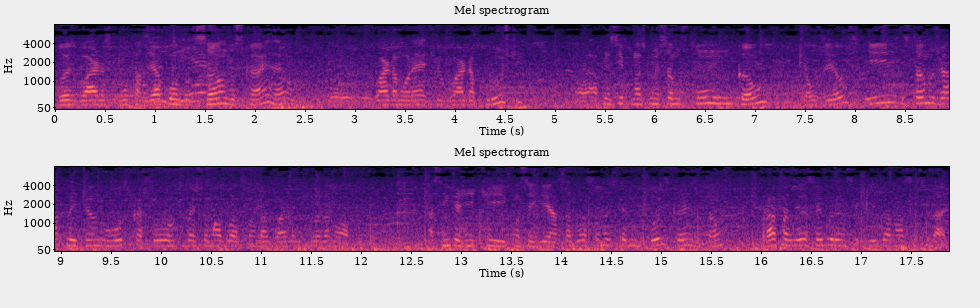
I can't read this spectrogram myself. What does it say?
dois guardas que vão fazer a condução dos cães, né? o guarda Moretti e o guarda Proust. É, a princípio nós começamos com um cão, que é o Zeus, e estamos já pleiteando um outro cachorro que vai ser uma doação da guarda de Florianópolis. Assim que a gente conseguir essa doação, nós temos dois cães então para fazer a segurança aqui da nossa cidade.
